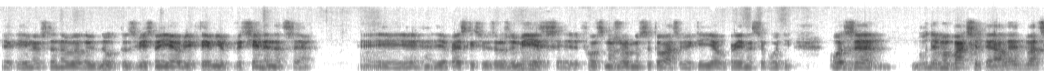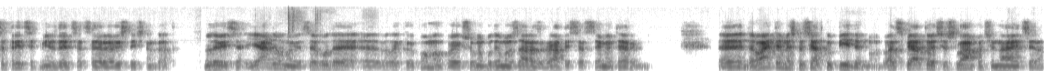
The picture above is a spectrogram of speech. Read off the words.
який ми встановили. Ну тут, звісно, є об'єктивні причини на це. Європейський Союз розуміє форс-мажорну ситуацію, в якій є Україна сьогодні. Отже, будемо бачити, але 2030, мені здається, це реалістична дата. Ну, дивіться, я думаю, це буде е, великою помилкою, якщо ми будемо зараз гратися з цими термінами. Е, Давайте ми спочатку підемо. 25 числа починаються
